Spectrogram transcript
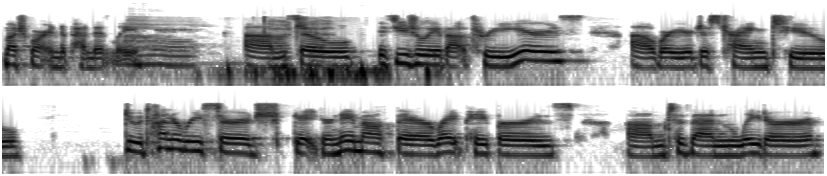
much more independently. Oh, Um, So it's usually about three years uh, where you're just trying to do a ton of research, get your name out there, write papers, um, to then later,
